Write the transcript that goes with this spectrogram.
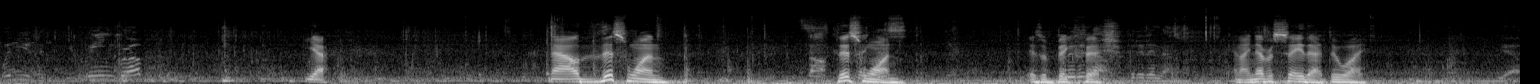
What do you green grub? Yeah. Now this one, this one is a big fish, and I never say that, do I? Yeah,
